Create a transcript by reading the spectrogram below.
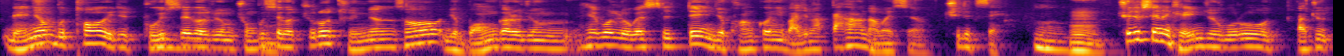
내년부터 이제 보유세가 좀 종부세가 줄어들면서 이제 뭔가를 좀 해보려고 했을 때 이제 관건이 마지막 딱 하나 남아 있어요. 취득세. 음. 음, 취득세는 개인적으로 아주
